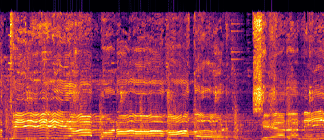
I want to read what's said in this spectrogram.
નથી આપણા વાગડ શેરની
